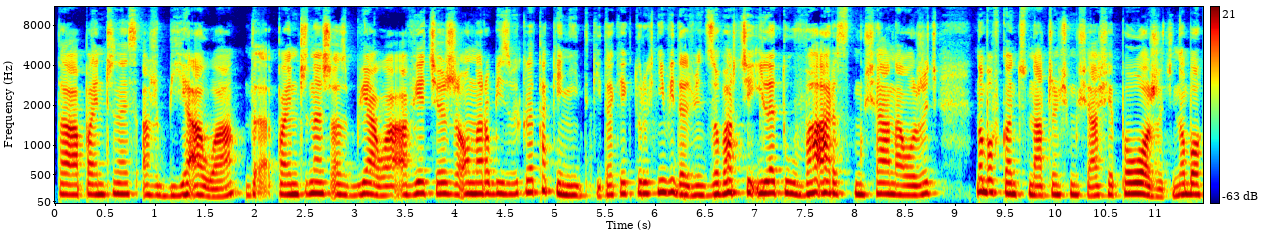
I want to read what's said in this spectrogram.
Ta pajęczyna jest aż biała. Ta pajęczyna jest aż biała, a wiecie, że ona robi zwykle takie nitki, takie, których nie widać, więc zobaczcie, ile tu warstw musiała nałożyć, no bo w końcu na czymś musiała się położyć. No bo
